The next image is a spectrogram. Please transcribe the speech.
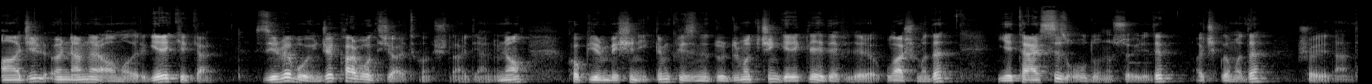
acil önlemler almaları gerekirken zirve boyunca karbon ticareti konuştulardı. Yani Ünal, COP25'in iklim krizini durdurmak için gerekli hedeflere ulaşmada yetersiz olduğunu söyledi. Açıklamada şöyle dendi.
